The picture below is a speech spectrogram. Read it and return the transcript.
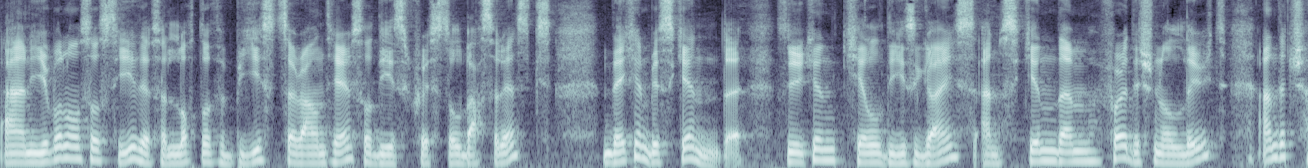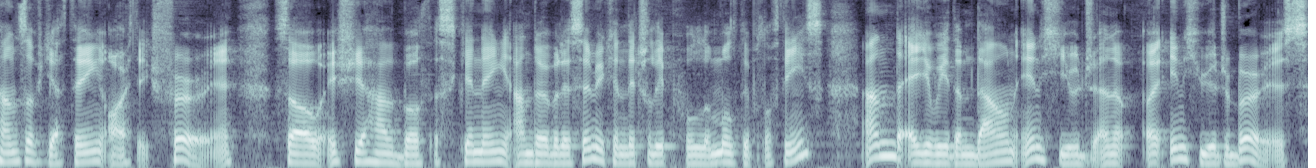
and you will also see there's a lot of beasts around here, so these crystal basilisks, they can be skinned. So you can kill these guys and skin them for additional loot and the chance of getting arctic fur. So if you have both skinning and herbalism, you can literally pull multiple of these and AoE them down in huge and uh, in huge bursts.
